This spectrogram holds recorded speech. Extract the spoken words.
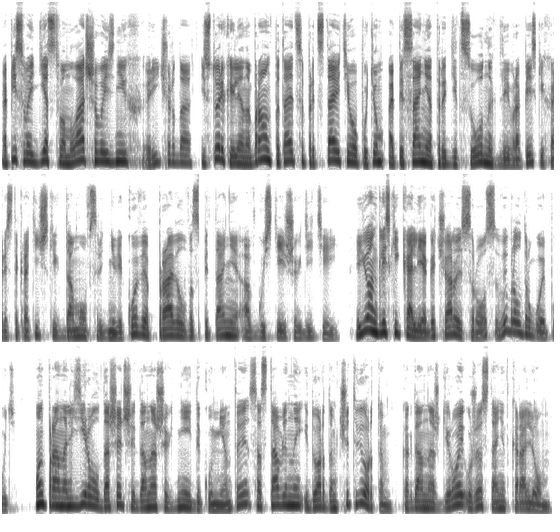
Описывая детство младшего из них, Ричарда, историк Елена Браун пытается представить его путем описания традиционных для европейских аристократических домов Средневековья правил воспитания августейших детей. Ее английский коллега Чарльз Росс выбрал другой путь. Он проанализировал дошедшие до наших дней документы, составленные Эдуардом IV, когда наш герой уже станет королем.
